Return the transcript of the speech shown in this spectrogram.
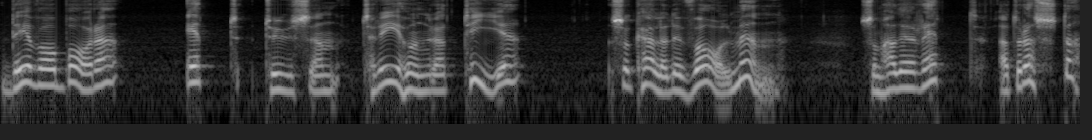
Det var bara 1310 så kallade valmän som hade rätt att rösta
